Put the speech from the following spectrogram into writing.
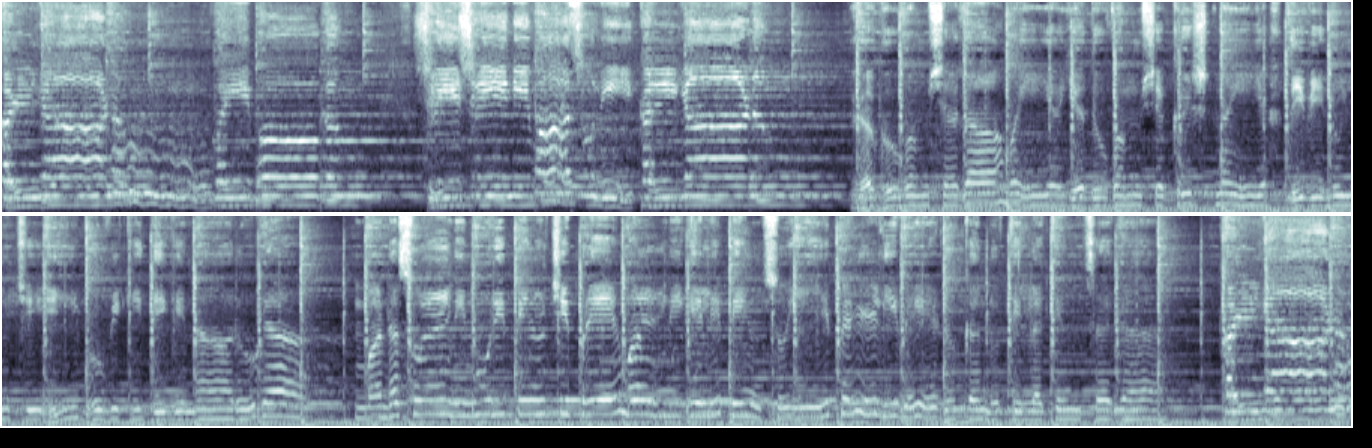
కళ్యాణం వైభోగం. శ్రీ శ్రీనివాసుని కళ్యాణం. రఘువంశ రామయ్య యదువంశ కృష్ణయ్య దివి నుంచి ఈ భువికి దిగినారుగా. మనసుల్ని మురిపించి ప్రేమల్ని గెలిపించు ఈ పెళ్ళి వేడుకను తిలకించగా. కళ్యాణం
